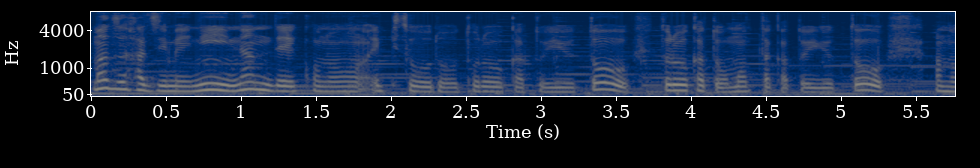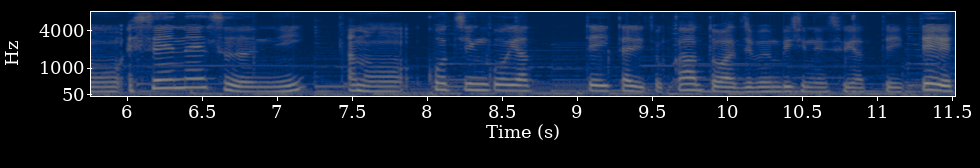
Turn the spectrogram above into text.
まずはじめになんでこのエピソードを撮ろうかというと撮ろうかと思ったかというとあの SNS にあのコーチングをやってていたりとかあとは自分ビジネスやっていて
